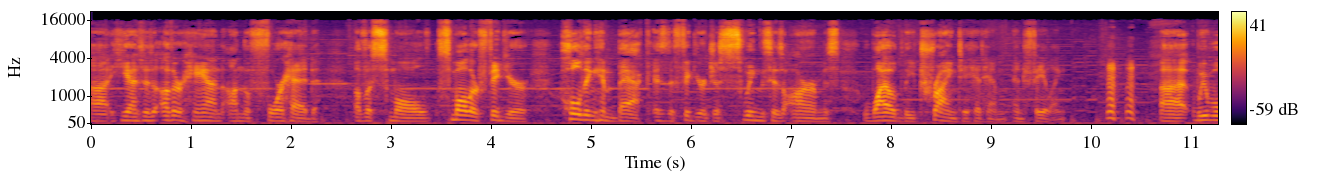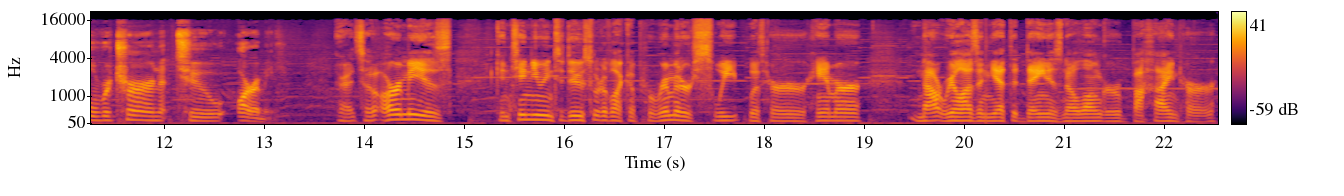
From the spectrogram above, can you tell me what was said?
Uh, he has his other hand on the forehead of a small, smaller figure, holding him back as the figure just swings his arms wildly, trying to hit him and failing. uh, we will return to Arhamie. All right, so Arhamie is continuing to do sort of like a perimeter sweep with her hammer, not realizing yet that Deign is no longer behind her.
